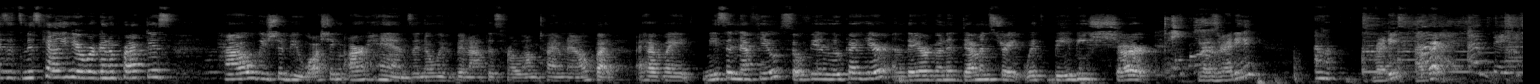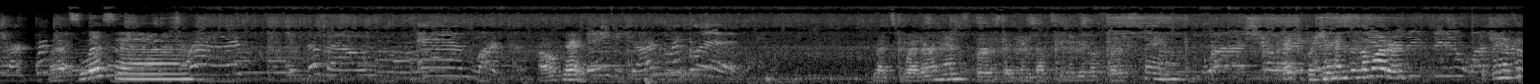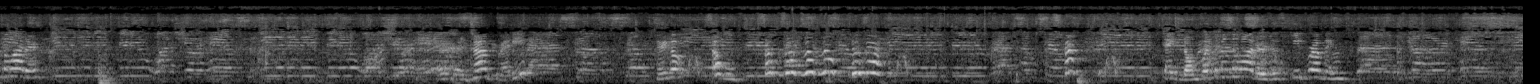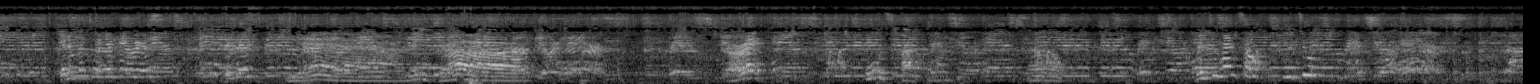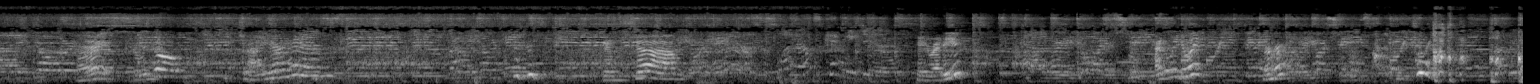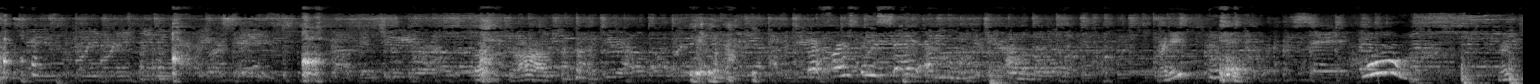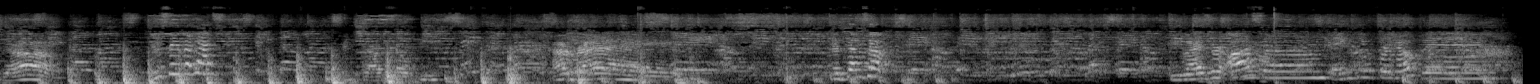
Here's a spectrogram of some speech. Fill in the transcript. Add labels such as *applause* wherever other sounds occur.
guys, it's Miss Kelly here. We're gonna practice how we should be washing our hands. I know we've been at this for a long time now, but I have my niece and nephew, Sophie and Luca here, and they are gonna demonstrate with Baby Shark. You guys ready? Uh, Ready? Okay. Baby Shark. Let's listen. Hit the bell and mark. Okay, Baby Shark liquid. let's wet our hands first. I think that's gonna be the first thing. Okay, put your hands in the water. Water. Good job. Ready? There you go. Oh, stop, stop, stop, stop, stop. Stop. Okay, don't put them in the water. Just keep rubbing. Get in between your fingers. Good job. What else can we do? Okay, ready? How do we do it? Remember? Good job. *laughs* But first say, um. Ready? Thumbs up. You guys are awesome. Thank you for helping.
